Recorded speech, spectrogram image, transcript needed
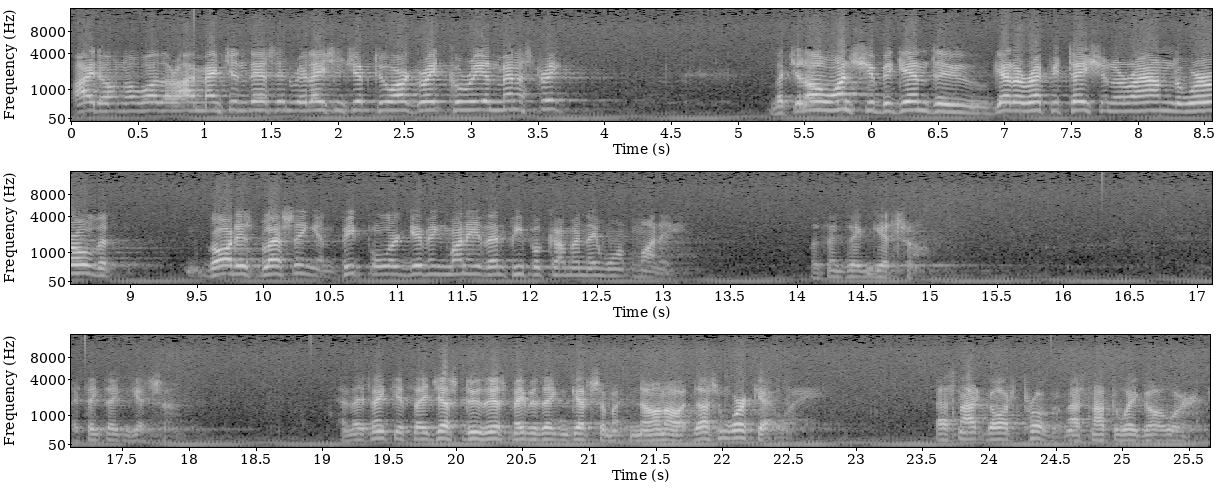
I don't know whether I mentioned this in relationship to our great Korean ministry. But you know, once you begin to get a reputation around the world that God is blessing and people are giving money, then people come and they want money. They think they can get some. They think they can get some. And they think if they just do this, maybe they can get some. No, no, it doesn't work that way. That's not God's program. That's not the way God works.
